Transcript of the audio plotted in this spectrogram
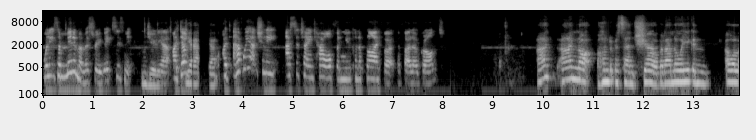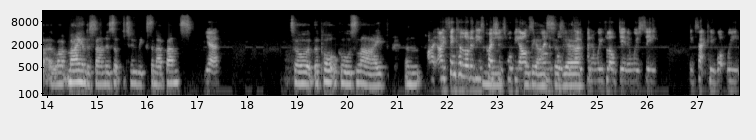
Well, it's a minimum of three weeks, isn't it, Mhm. Julia? I don't. Yeah, yeah. I, have we actually ascertained how often you can apply for the furlough grant? I I'm not 100% sure, but I know you can. Oh, well, like my understanding is up to two weeks in advance. Yeah, So the portal goes live, and I, I think a lot of these Mm, questions will be will answered be when the answered, portal's yeah. open and we've logged in and we see exactly what we,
